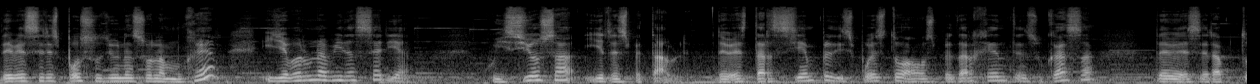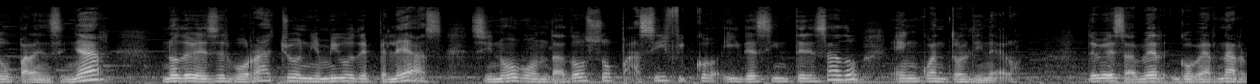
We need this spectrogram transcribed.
debe ser esposo de una sola mujer y llevar una vida seria, juiciosa y respetable. Debe estar siempre dispuesto a hospedar gente en su casa, debe ser apto para enseñar, no debe ser borracho ni amigo de peleas, sino bondadoso, pacífico y desinteresado en cuanto al dinero debe saber gobernar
